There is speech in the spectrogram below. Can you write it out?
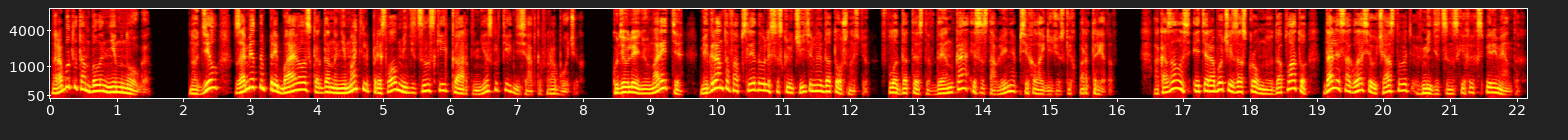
работы там было немного. Но дел заметно прибавилось, когда наниматель прислал медицинские карты нескольких десятков рабочих. К удивлению Маретти, мигрантов обследовали с исключительной дотошностью, вплоть до тестов ДНК и составления психологических портретов. Оказалось, эти рабочие за скромную доплату дали согласие участвовать в медицинских экспериментах.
